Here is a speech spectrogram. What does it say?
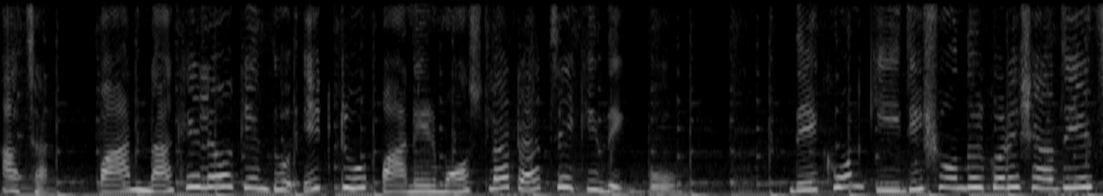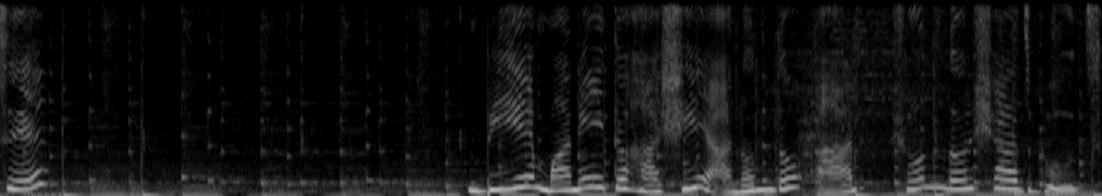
আচ্ছা পান না খেলেও কিন্তু একটু পানের মশলাটা চেখে দেখব। দেখুন কি যে সুন্দর করে সাজিয়েছে। বিয়ে মানেই তো হাসি, আনন্দ আর সুন্দর সাজগুজ।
